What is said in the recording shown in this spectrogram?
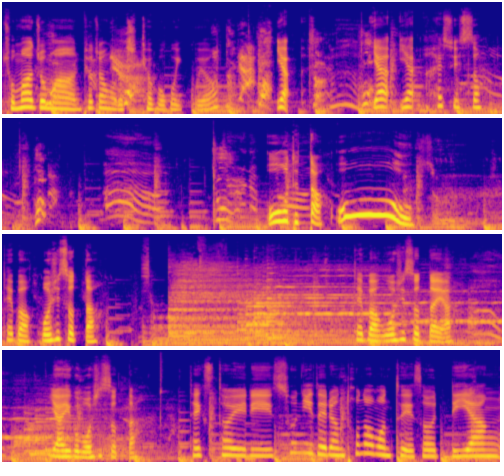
조마조마한 표정으로 지켜보고 있고요. 야, 야, 야, 할 수 있어 오 됐다. 오! 대박. 멋있었다. 대박. 멋있었다 야. 야 이거 멋있었다. 덱스터일이 순위 대련 토너먼트에서 리앙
